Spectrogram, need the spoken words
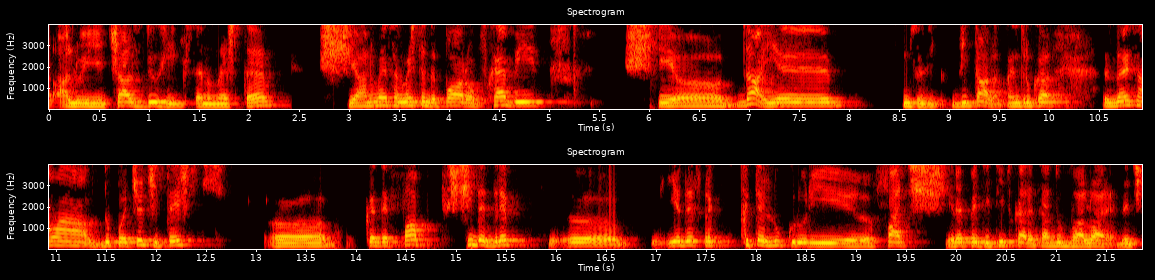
a lui Charles Duhigg, se numește, și anume se numește The Power of Habit și uh, da, e, cum să zic, vitală, pentru că îți dai seama, după ce citești, uh, că de fapt și de drept uh, e despre câte lucruri faci repetitiv care îți aduc valoare. Deci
